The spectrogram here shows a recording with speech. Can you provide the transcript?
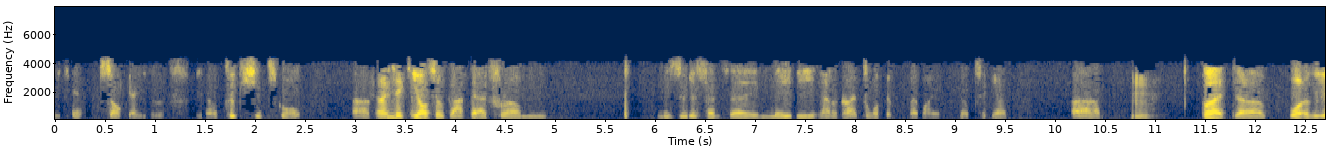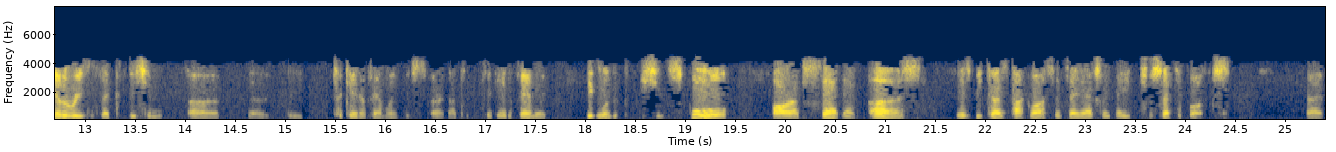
he came from Soke, you know, Kukishin school. Uh, and I think he also got that from Mizuta Sensei, maybe. I don't know. I have to look at, at my notes again. Um, mm. But uh, one of the other reasons that Kukishin, uh, the, the Takeda family, or not the Takeda family, people in the Kukishin school are upset at us is because Takamatsu Sensei actually made two sets of books. Right?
